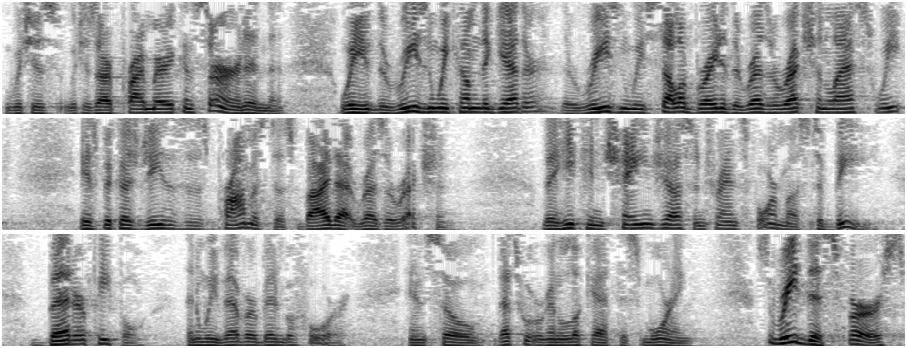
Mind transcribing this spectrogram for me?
which is which is our primary concern isn't it? We the reason we come together the reason we celebrated the resurrection last week is because Jesus has promised us by that resurrection that he can change us and transform us to be better people than we've ever been before and so that's what we're going to look at this morning. So read this first.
